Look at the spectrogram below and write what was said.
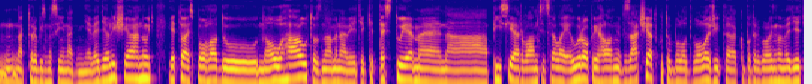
na ktoré by sme si inak nevedeli šiahnuť. Je to aj z pohľadu know-how, to znamená, viete, keď testujeme na PCR v rámci celej Európy, hlavne v začiatku to bolo dôležité, ako potrebovali sme vedieť,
